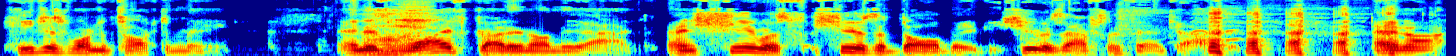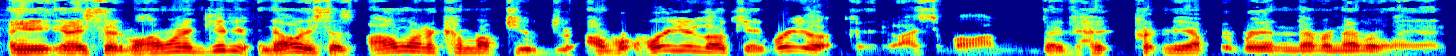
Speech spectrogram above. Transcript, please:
He just wanted to talk to me and his wife got in on the act, and she was she was a doll baby. She was absolutely fantastic. and, uh, and, he, and, I said, "Well, I want to give you." No, he says, "I want to come up to you. Uh, where are you located? Where are you located?" I said, "Well, I'm, they've put me up in Never Never Land."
